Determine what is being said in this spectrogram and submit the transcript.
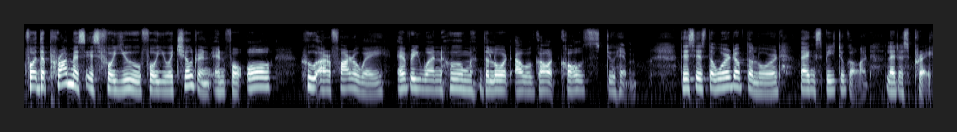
For the promise is for you, for your children, and for all who are far away, everyone whom the Lord our God calls to him. This is the word of the Lord. Thanks be to God. Let us pray.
